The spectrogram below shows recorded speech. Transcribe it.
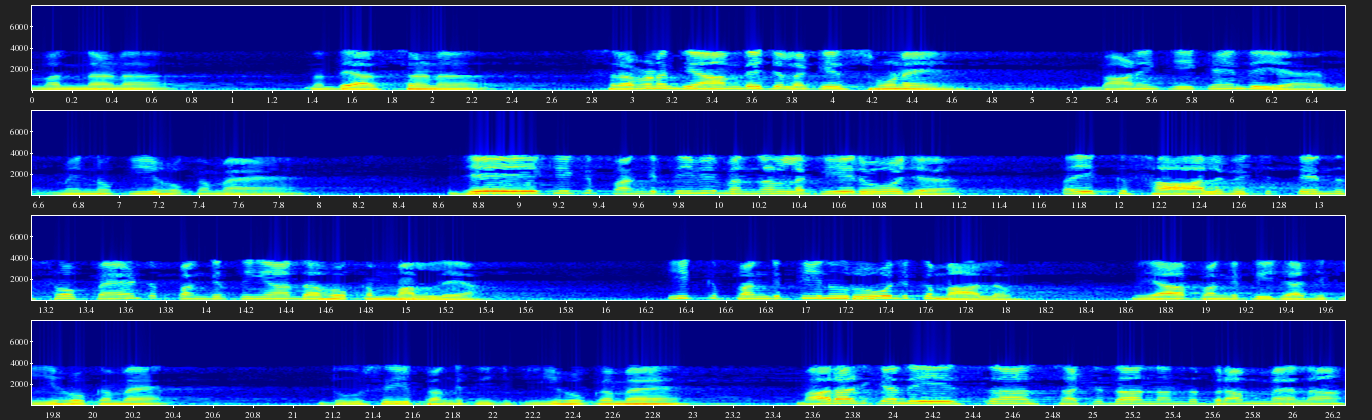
ਮੰਨਣ ਨਿਧਿਆਸਣ ਸ਼ਰਵਣ ਗਿਆਨ ਦੇ ਚ ਲੱਗੇ ਸੁਣੇ। ਬਾਣੀ ਕੀ ਕਹਿੰਦੀ ਹੈ? ਮੈਨੂੰ ਕੀ ਹੁਕਮ ਹੈ? ਜੇ ਇੱਕ ਇੱਕ ਪੰਕਤੀ ਵੀ ਮੰਨਣ ਲੱਗੀ ਰੋਜ਼, ਤਾਂ ਇੱਕ ਸਾਲ ਵਿੱਚ 365 ਪੰਕਤੀਆਂ ਦਾ ਹੁਕਮ ਮੰਨ ਲਿਆ। ਇੱਕ ਪੰਕਤੀ ਨੂੰ ਰੋਜ਼ ਕਮਾ ਲਓ। ਵੀ ਆਹ ਪੰਕਤੀ 'ਚ ਅੱਜ ਕੀ ਹੁਕਮ ਹੈ? ਦੂਸਰੀ ਪੰਕਤੀ 'ਚ ਕੀ ਹੁਕਮ ਹੈ? ਮਹਾਰਾਜ ਕਹਿੰਦੇ ਇਸ ਤਰ੍ਹਾਂ ਸੱਚ ਦਾ ਆਨੰਦ ਬ੍ਰਹਮ ਹੈ ਨਾ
